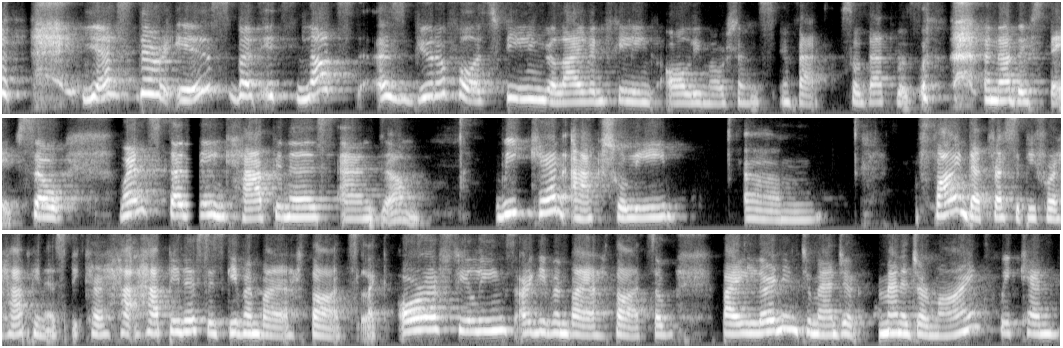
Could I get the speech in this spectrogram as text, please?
yes, there is, but it's not as beautiful as feeling alive and feeling all emotions, in fact. So that was another stage. So when studying happiness, and um, we can actually um, find that recipe for happiness because ha- happiness is given by our thoughts. Like all our feelings are given by our thoughts. So by learning to manage, manage our mind we can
